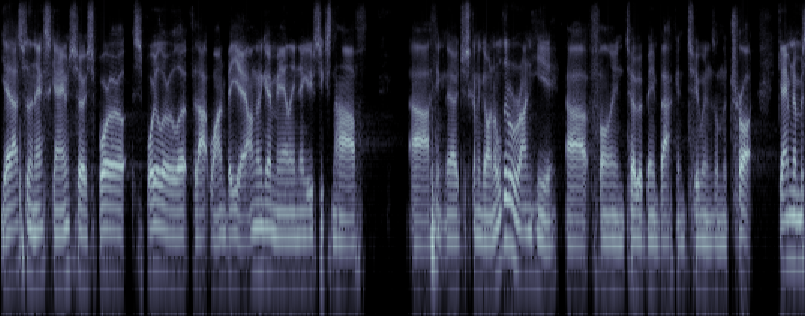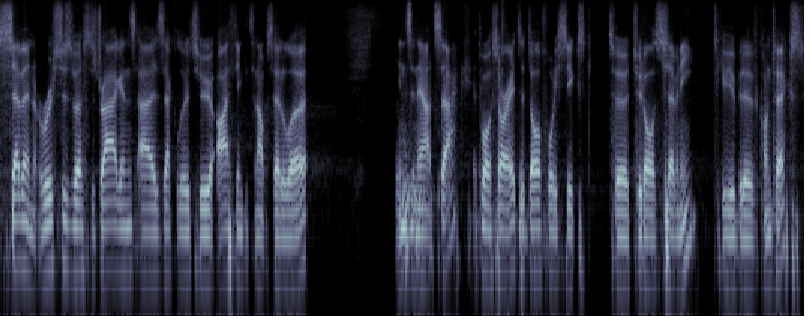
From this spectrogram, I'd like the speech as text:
yeah, that's for the next game. So spoiler spoiler alert for that one. But yeah, I'm going to go Manly negative six and a half. Uh, I think they're just going to go on a little run here, uh, following Turbo being back and two wins on the trot. Game number seven, Roosters versus Dragons. As Zach alluded to, I think it's an upset alert. Ins and Ooh. outs, Zach. It's, well, sorry, it's a dollar forty-six to two dollars seventy to give you a bit of context.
